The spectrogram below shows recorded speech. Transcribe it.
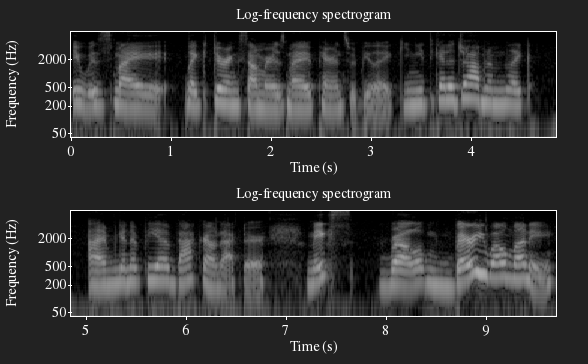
it was my like during summers, my parents would be like, "You need to get a job," and I'm like, "I'm gonna be a background actor." Makes well, very well money.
